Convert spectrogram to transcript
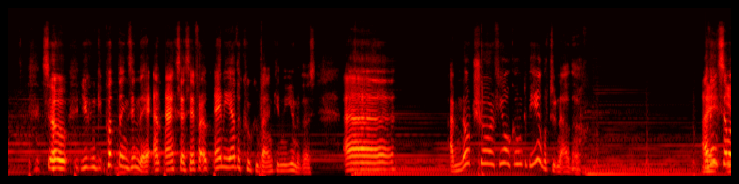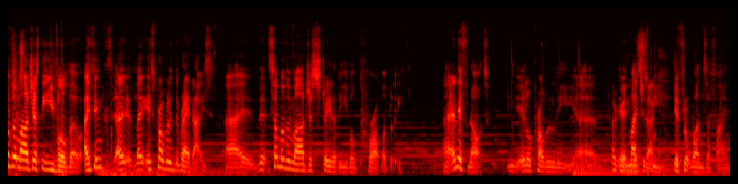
so you can put things in there and access it for any other cuckoo bank in the universe. Uh, I'm not sure if you're going to be able to now, though. I, think some of them just- are just evil, though. I think uh, like it's probably the red eyes. Uh, some of them are just straight up evil, probably. Uh, and if not, it'll probably uh, Okay, it might just stuck. be different ones are fine.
